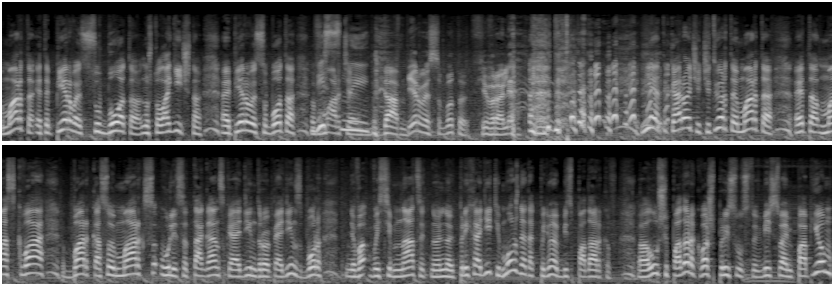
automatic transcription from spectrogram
марта, это первая суббота, ну что логично, э, первая суббота в Весны. марте. Да, Первая суббота февраля. Нет, короче, 4 марта это Москва, бар Косой Маркс, улица Таганская, 1, дробь 1, сбор в 18.00. Приходите, можно, я так понимаю, без подарков. Э, Лучший подарок ваше присутствие. Вместе с вами попьем.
